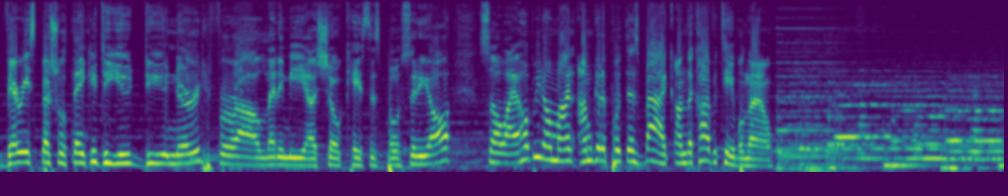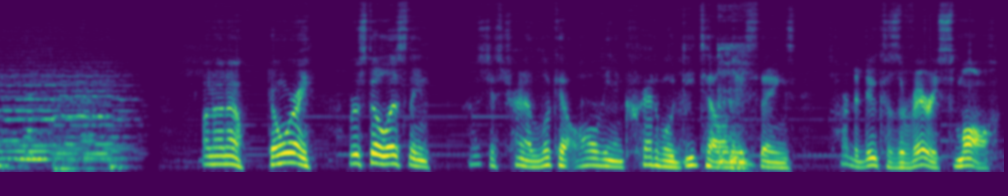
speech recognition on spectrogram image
very special thank you to you, do you nerd, for uh, letting me uh, showcase this poster to y'all. So I hope you don't mind. I'm gonna put this back on the coffee table now. Oh, no, no. Don't worry. We're still listening. I was just trying to look at all the incredible detail in these things. It's hard to do because they're very small.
